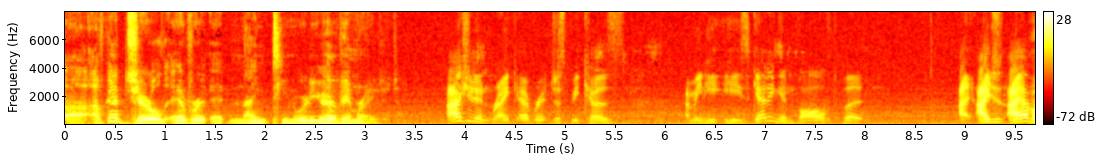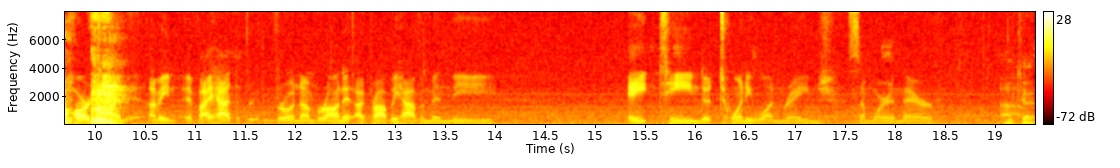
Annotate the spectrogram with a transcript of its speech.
Uh, I've got Gerald Everett at 19. Where do you have him rated? I actually didn't rank Everett just because, I mean, he, he's getting involved, but I, I just I have a hard time. I mean, if I had to th- throw a number on it, I'd probably have him in the 18 to 21 range, somewhere in there. Uh, Okay.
